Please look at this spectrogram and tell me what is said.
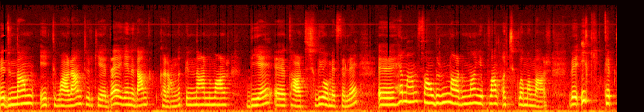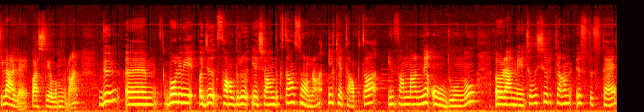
Ve dünden itibaren Türkiye'de yeniden karanlık günler mi var diye e, tartışılıyor mesele. E, hemen saldırının ardından yapılan açıklamalar ve ilk tepkilerle başlayalım Nuray. Dün e, böyle bir acı saldırı yaşandıktan sonra ilk etapta insanlar ne olduğunu öğrenmeye çalışırken üst üste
